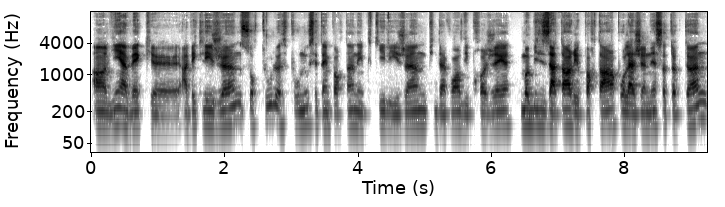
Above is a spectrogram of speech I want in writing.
en lien avec, euh, avec les jeunes, surtout. pour nous, c'est important d'impliquer les jeunes, puis d'avoir des projets mobilisateurs et porteurs pour la jeunesse autochtone,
